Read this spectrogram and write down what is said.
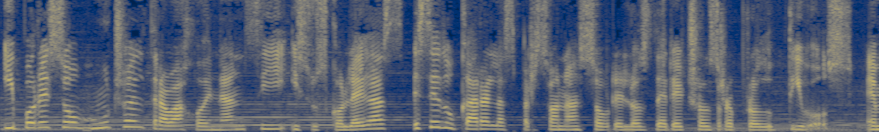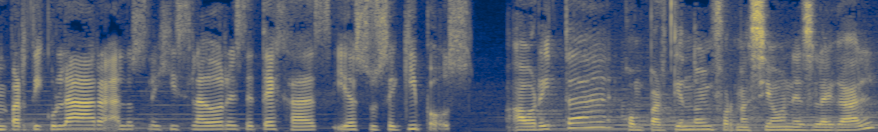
Y por eso mucho del trabajo de Nancy y sus colegas es educar a las personas sobre los derechos reproductivos, en particular a los legisladores de Texas y a sus equipos. Ahorita compartiendo información es legal,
